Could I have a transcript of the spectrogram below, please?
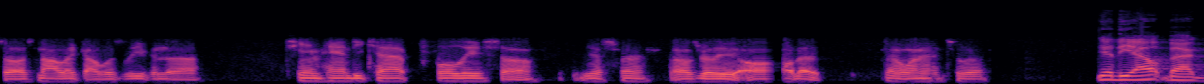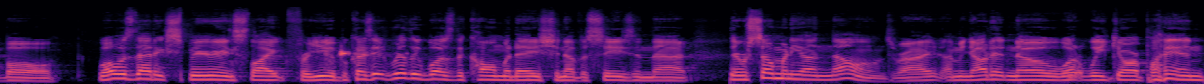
so it's not like I was leaving the team handicap fully. So yes, sir, that was really all that that went into it. Yeah, the Outback Bowl. What was that experience like for you? Because it really was the culmination of a season that there were so many unknowns, right? I mean, y'all didn't know what week y'all were playing,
